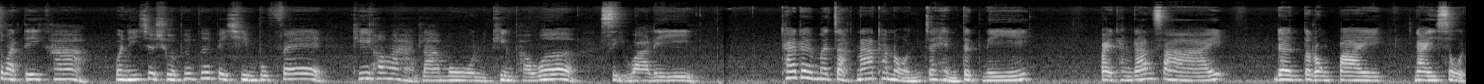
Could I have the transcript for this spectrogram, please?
สวัสดีค่ะ วันนี้จะชวนเพื่อนๆไปชิมบุฟเฟ่ที่ห้องอาหารลามูน King Power ศรีวารี ถ้าเดินมาจากหน้าถนนจะเห็นตึกนี้ ไปทางด้านซ้าย เดินตรงไปในสุด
